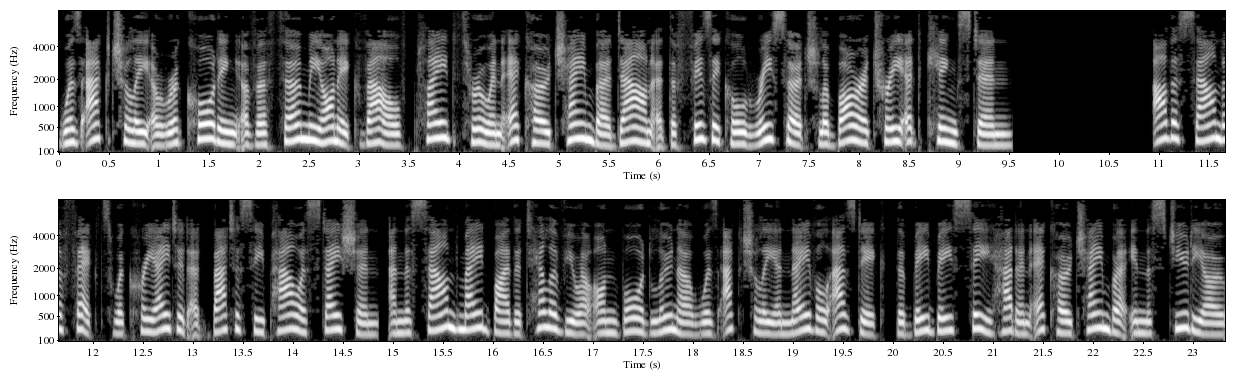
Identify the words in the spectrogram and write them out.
was actually a recording of a thermionic valve played through an echo chamber down at the Physical Research Laboratory at Kingston. Other sound effects were created at Battersea Power Station, and the sound made by the televiewer on board Luna was actually a naval ASDIC. The BBC had an echo chamber in the studio,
